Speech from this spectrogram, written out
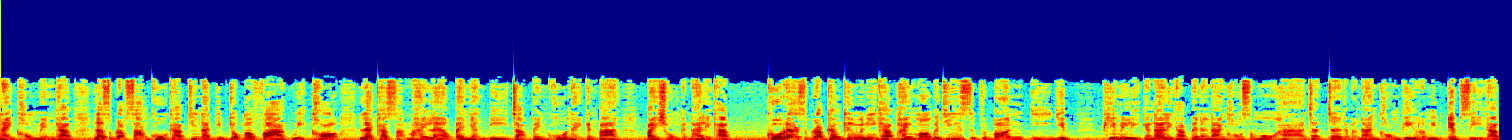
ในคอมเมนต์ครับ แล้วสำหรับ 3 คู่ครับที่นัดหยิบยกมาฝากวิเคราะห์ และคัดสรรมาให้แล้วเป็นอย่างดีจะเป็นคู่ไหนกันบ้าง ไปชมกันได้เลยครับ คู่แรกสำหรับค่ำคืนวันนี้ครับให้มองไปที่ศึกฟุตบอลอียิปต์ พีเมลีกกันได้เลยครับ เป็นทางด้านของสโมฮาจะเจอกับทางด้านของพีระมิด FC ครับ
